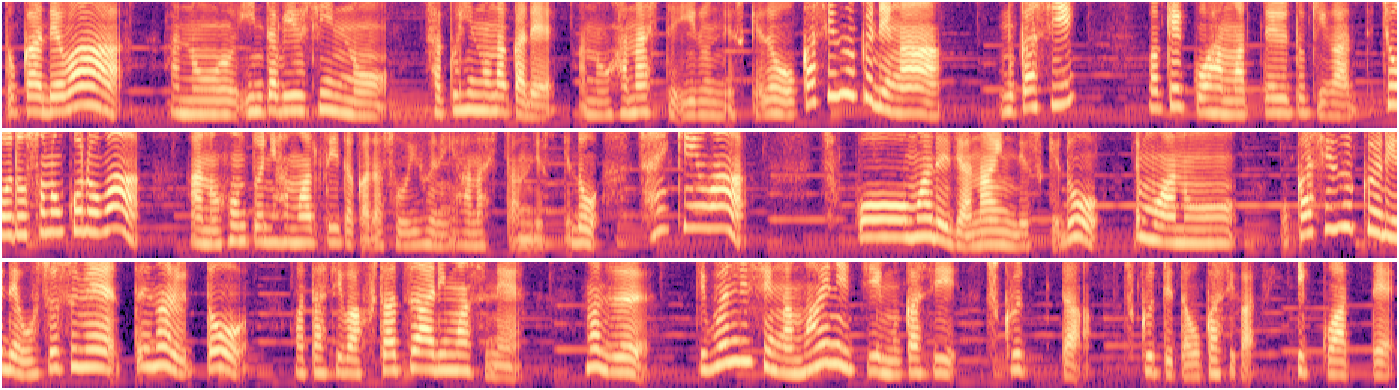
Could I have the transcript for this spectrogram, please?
とかではあのインタビューシーンの作品の中であの話しているんですけどお菓子作りが昔は結構ハマってる時があってちょうどその頃はあの本当にハマっていたからそういう風に話したんですけど最近はそこまでじゃないんですけどでもあのお菓子作りでおすすめってなると私は2つありますねまず自分自身が毎日昔作った作ってたお菓子が1個あって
